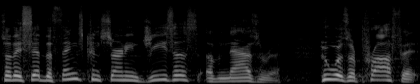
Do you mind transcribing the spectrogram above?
So they said, The things concerning Jesus of Nazareth who was a prophet,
